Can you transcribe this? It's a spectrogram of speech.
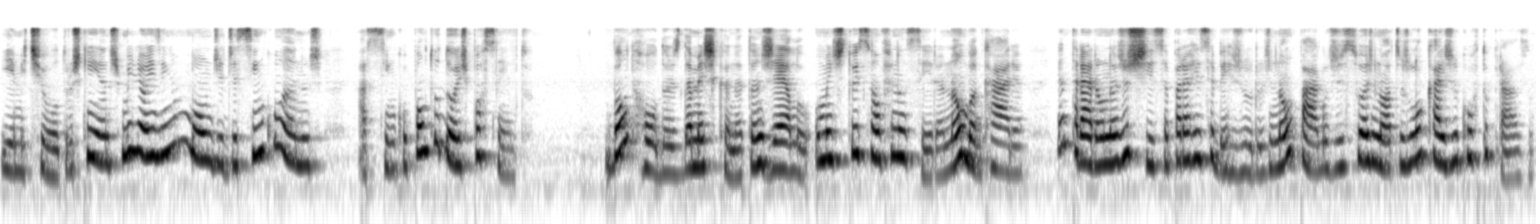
e emitiu outros 500 milhões em um bonde de cinco anos, a 5,2%. Bondholders da mexicana Tangelo, uma instituição financeira não bancária, entraram na justiça para receber juros não pagos de suas notas locais de curto prazo.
